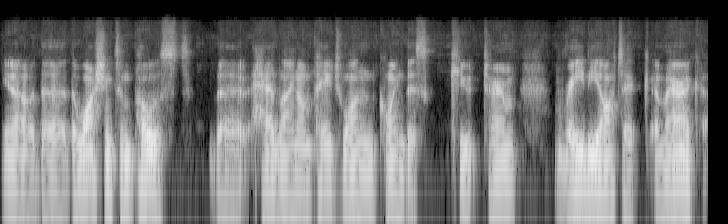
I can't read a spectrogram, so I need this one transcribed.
You know, the, the Washington Post the headline on page one coined this cute term radiotic america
